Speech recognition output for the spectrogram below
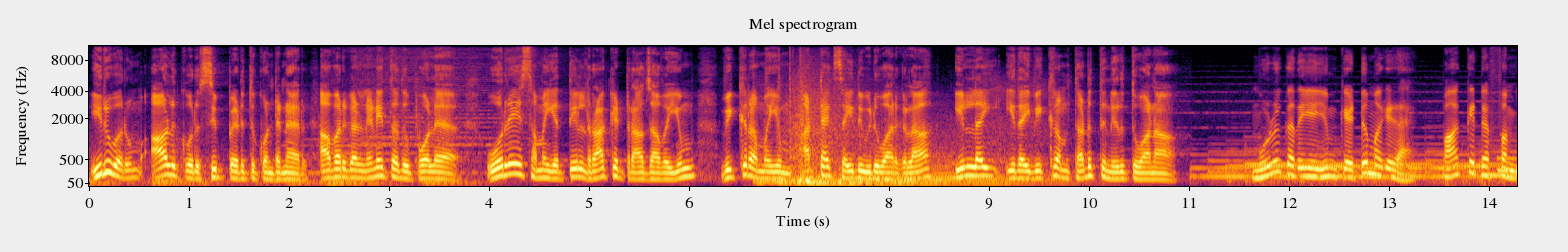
இருவரும் ஆளுக்கு ஒரு சிப் எடுத்துக்கொண்டனர். அவர்கள் நினைத்தது போல ஒரே சமயத்தில் ராக்கெட் ராஜாவையும் விக்ரமையும் அட்டாக் செய்து விடுவார்களா? இல்லை இதை விக்ரம் தடுத்து நிறுத்துவானா? முழு கதையையும் கேட்டு மகிழ. பாக்கெட் எஃப்எம்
